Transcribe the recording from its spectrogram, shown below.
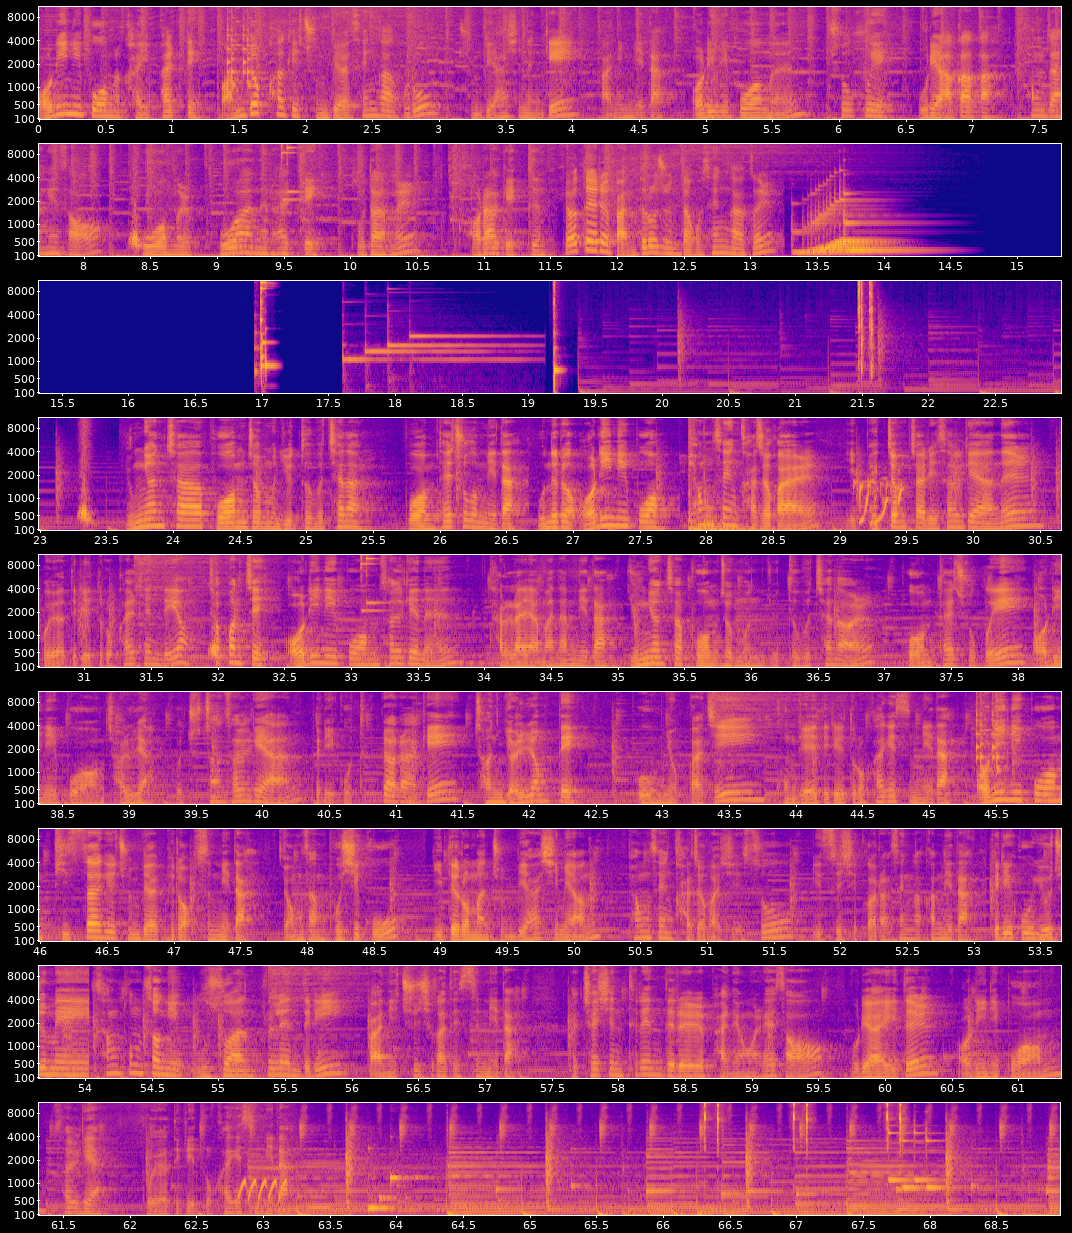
어린이 보험을 가입할 때 완벽하게 준비할 생각으로 준비하시는 게 아닙니다. 어린이 보험은 추후에 우리 아가가 성장해서 보험을 보완을 할 때 부담을 덜하게끔 뼈대를 만들어준다고 생각을 6년차 보험 전문 유튜브 채널 보험 태주입니다. 오늘은 어린이 보험 평생 가져갈 이 100점짜리 설계안을 보여드리도록 할 텐데요. 첫 번째 어린이 보험 설계는 달라야만 합니다. 6년차 보험 전문 유튜브 채널 보험 태주구의 어린이 보험 전략 그 추천 설계안 그리고 특별하게 전 연령대 보험료까지 공개해 드리도록 하겠습니다. 어린이 보험 비싸게 준비할 필요 없습니다. 영상 보시고 이대로만 준비하시면 평생 가져가실 수 있으실 거라 생각합니다. 그리고 요즘에 상품성이 우수한 플랜들이 많이 출시가 됐습니다. 그 최신 트렌드를 반영을 해서 우리 아이들 어린이 보험 설계안 보여드리도록 하겠습니다.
